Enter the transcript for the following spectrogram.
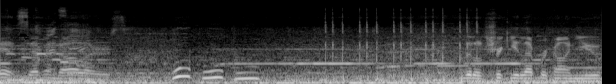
It, seven dollars. Whoop whoop whoop. Little tricky leprechaun you.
